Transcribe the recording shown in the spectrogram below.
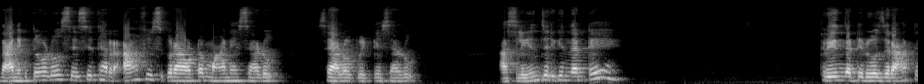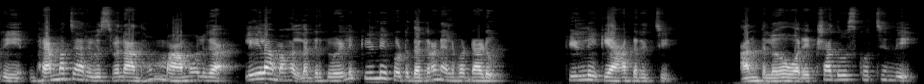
దానికి తోడు శశిధర్ ఆఫీసుకు రావటం మానేశాడు. సెలవు పెట్టేశాడు. అసలు ఏం జరిగిందంటే క్రిందటి రోజు రాత్రి బ్రహ్మచారి విశ్వనాథం మామూలుగా లీలామహల్ దగ్గరికి వెళ్ళి కిళ్ళీ కొట్టు దగ్గర నిలబడ్డాడు. కిళ్ళీకి ఆర్డర్ ఇచ్చి అంతలో ఓ రిక్షా దూసుకొచ్చింది.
